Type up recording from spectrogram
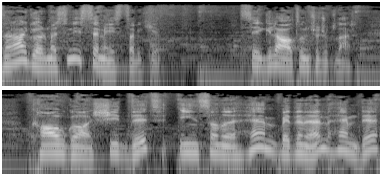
zarar görmesini istemeyiz tabii ki. Sevgili altın çocuklar, kavga, şiddet insanı hem bedenen hem de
